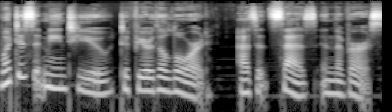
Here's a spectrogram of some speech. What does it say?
What does it mean to you to fear the Lord, as it says in the verse?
